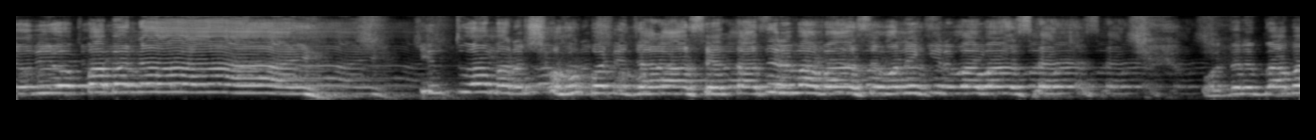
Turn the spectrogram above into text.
যদিও বাবা নাই, কিন্তু আমার সহপাঠী যারা আছে, তাদের বাবা আছে, অনেকের বাবা আছে। ওদের বাবা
